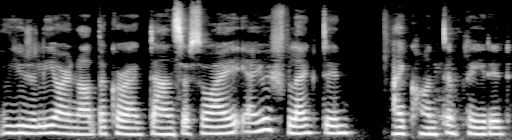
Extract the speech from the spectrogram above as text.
usually are not the correct answer. So I, I reflected, I contemplated,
